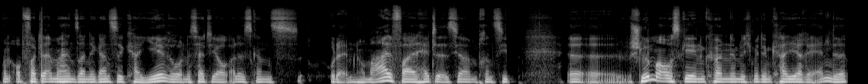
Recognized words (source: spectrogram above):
Man opfert ja immerhin seine ganze Karriere und es hätte ja auch alles ganz, oder im Normalfall hätte es ja im Prinzip äh, äh, schlimm ausgehen können, nämlich mit dem Karriereende.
